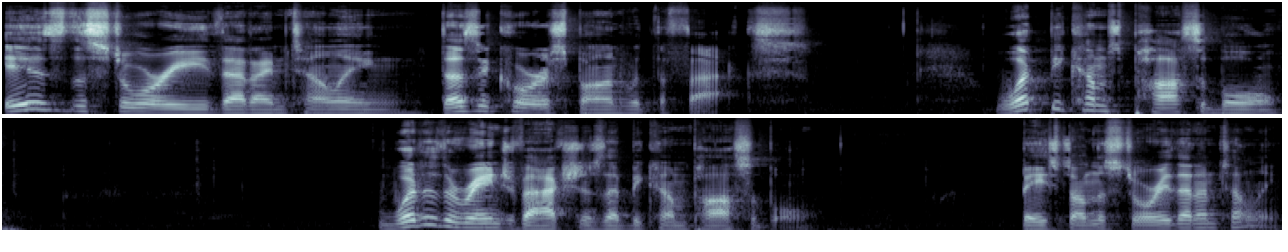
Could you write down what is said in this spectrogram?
Is the story that I'm telling, does it correspond with the facts? What becomes possible? What are the range of actions that become possible based on the story that I'm telling?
